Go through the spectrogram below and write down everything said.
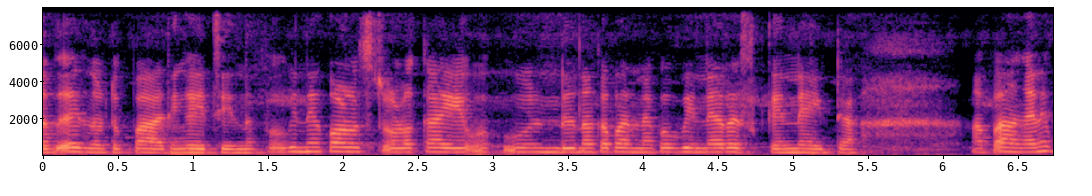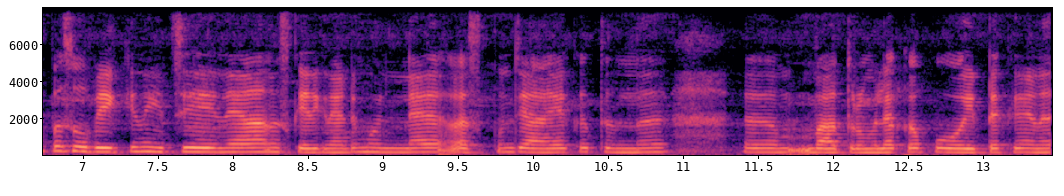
അതായിരുന്നു കേട്ടോ ഇപ്പോൾ ആദ്യം കഴിച്ചിരുന്നു അപ്പോൾ പിന്നെ കൊളസ്ട്രോളൊക്കെ ആയി ഉണ്ട് എന്നൊക്കെ പറഞ്ഞപ്പോൾ പിന്നെ റിസ്ക് തന്നെ ആയിട്ടാണ് അപ്പോൾ അങ്ങനെ ഇപ്പോൾ സുബൈക്ക് നീച്ച് കഴിഞ്ഞാൽ നിസ്കരിക്കാനായിട്ട് മുന്നേ റസ്ക്കും ചായയൊക്കെ തിന്ന് ബാത്റൂമിലൊക്കെ പോയിട്ടൊക്കെയാണ്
